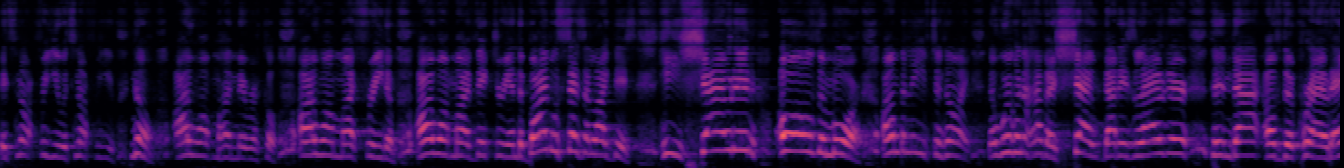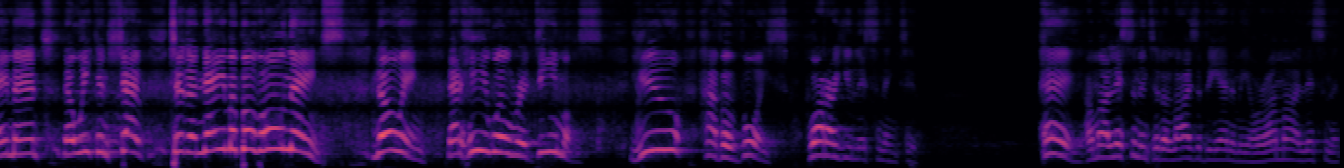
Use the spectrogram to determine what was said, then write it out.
It's not for you. It's not for you. No, I want my miracle. I want my freedom. I want my victory. And the Bible says it like this He shouted all the more. I believe tonight that we're going to have a shout that is louder than that of the crowd. Amen. That we can shout to the name above all names, knowing that He will redeem us. You have a voice. What are you listening to? Hey, am I listening to the lies of the enemy or am I listening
